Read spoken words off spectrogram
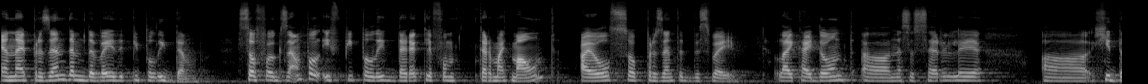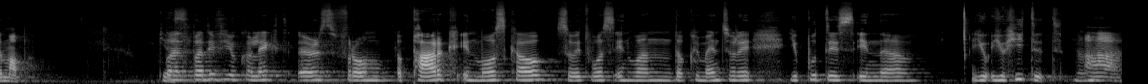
and I present them the way the people eat them. So, for example, if people eat directly from termite mound, I also present it this way. Like I don't uh, necessarily uh, heat them up. Yes. But, but if you collect earth from a park in Moscow, so it was in one documentary, you put this in, uh, you, you heat it. no? Ah,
